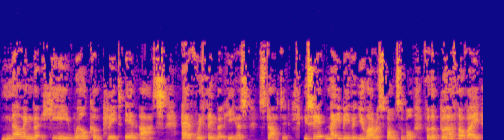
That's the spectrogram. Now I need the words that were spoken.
knowing that He will complete in us everything that He has started. You see, it may be that you are responsible for the birth of a,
